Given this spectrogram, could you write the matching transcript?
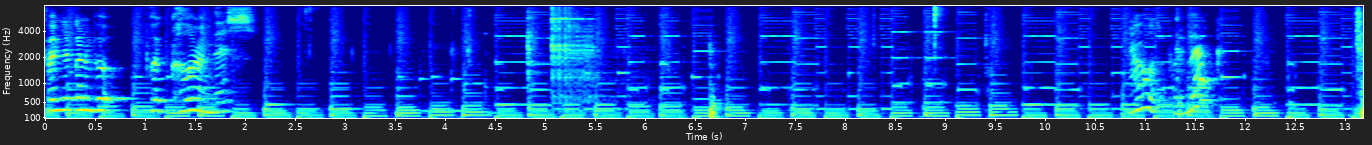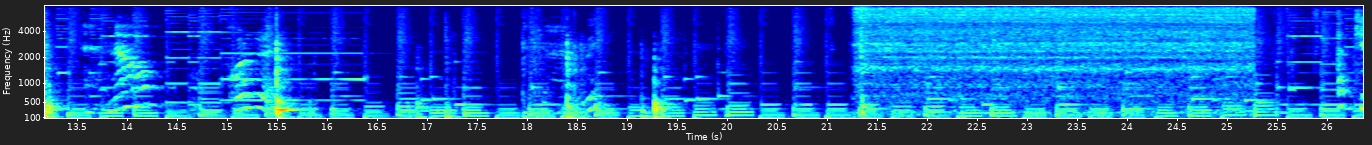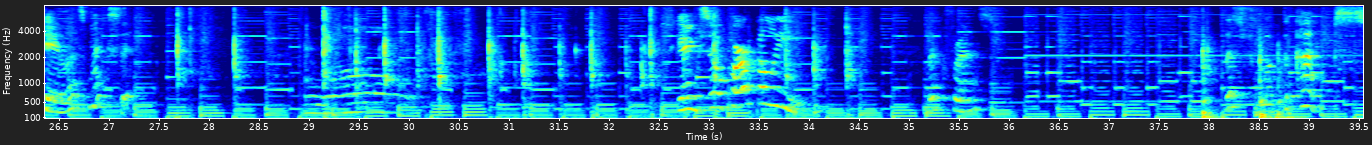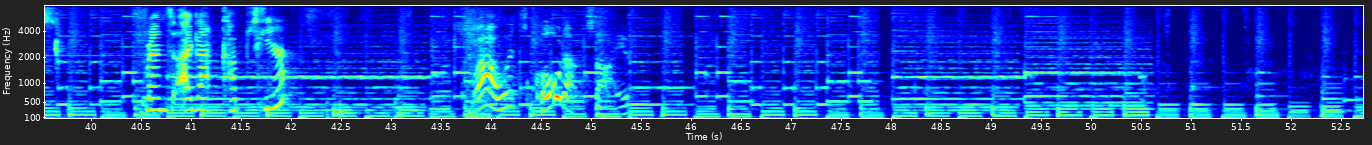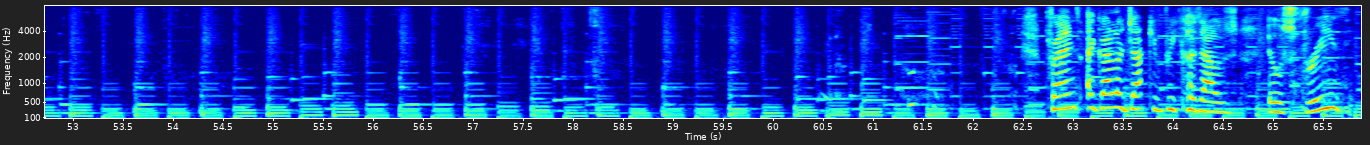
Friends are gonna put, put color in this. Now let's put it back. And now put it in. Okay, let's mix it. Getting so purpley. Look, friends. Let's fill up the cups. Friends, I got cups here. Wow, it's cold outside. Friends, I got a jacket because I was it was freezing.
